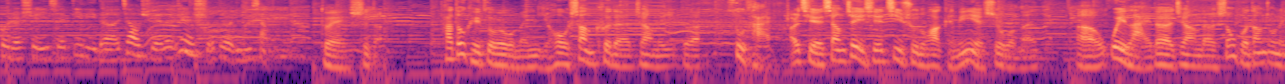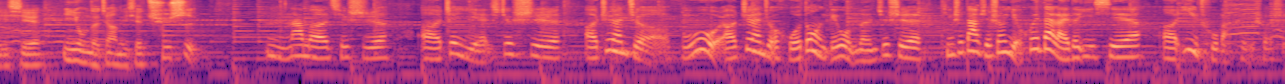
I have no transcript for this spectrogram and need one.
或者是一些地理的教学的认识会有影响。对，是的，它都可以作为我们以后上课的这样的一个素材，而且像这些技术的话，肯定也是我们呃未来的这样的生活当中的一些应用的这样的一些趋势。嗯，那么其实呃，这也就是呃志愿者服务，然后志愿者活动给我们就是平时大学生也会带来的一些呃益处吧，可以说是。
